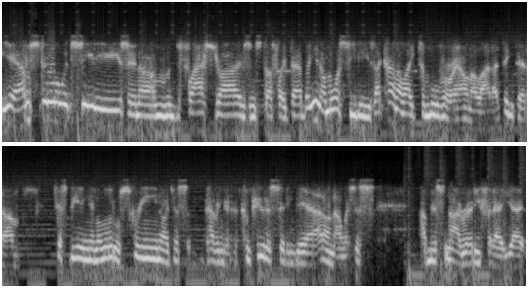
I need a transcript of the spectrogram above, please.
Yeah, I'm still with CDs and um, flash drives and stuff like that. But you know, more CDs. I kind of like to move around a lot. I think that um, just being in a little screen or just having a computer sitting there, I don't know. It's just I'm just not ready for that yet.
